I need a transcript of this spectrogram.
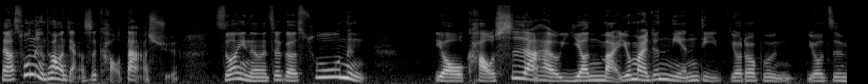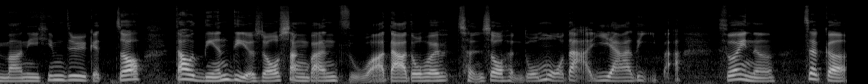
那苏宁通常讲的是考大学，所以呢，这个苏宁。有考试啊，还有 young 买，young 买就年底有的不有只 money him do get 之后到年底的时候，上班族啊，大家都会承受很多莫大压力吧。所以呢，这个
